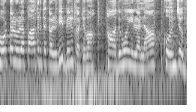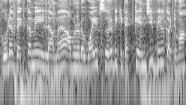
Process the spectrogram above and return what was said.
ஹோட்டல் உள்ள பாத்திரத்தை கழுவி பில் கட்டுவான். அதுவும் இல்லனா கொஞ்சம் கூட வெக்கமே இல்லாம அவனோட ஒய்ஃப் சுரபி கிட்ட கெஞ்சி பில் கட்டுவான்.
